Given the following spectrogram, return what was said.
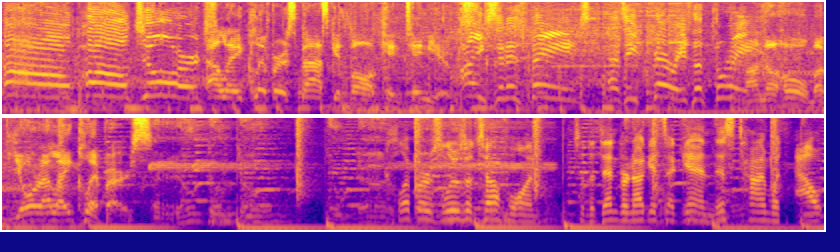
Oh, Paul George! LA Clippers basketball continues Ice in his veins as he buries the three. on the home of your LA Clippers. Clippers lose a tough one to the Denver Nuggets again, this time without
